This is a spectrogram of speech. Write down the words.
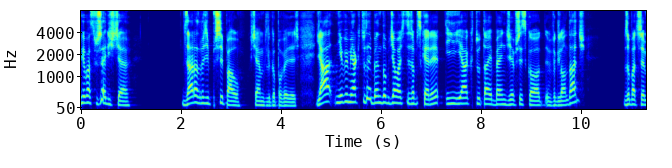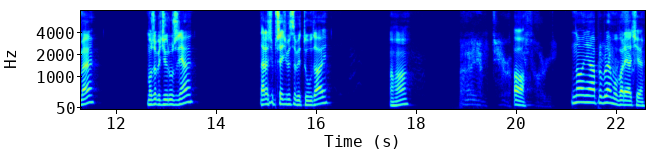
chyba, słyszeliście. Zaraz będzie przypał, chciałem tylko powiedzieć. Ja nie wiem, jak tutaj będą działać te jumpscary i jak tutaj będzie wszystko wyglądać. Zobaczymy. Może być różnie. Na razie przejdźmy sobie tutaj. Aha. O. No nie ma problemu, wariacie.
